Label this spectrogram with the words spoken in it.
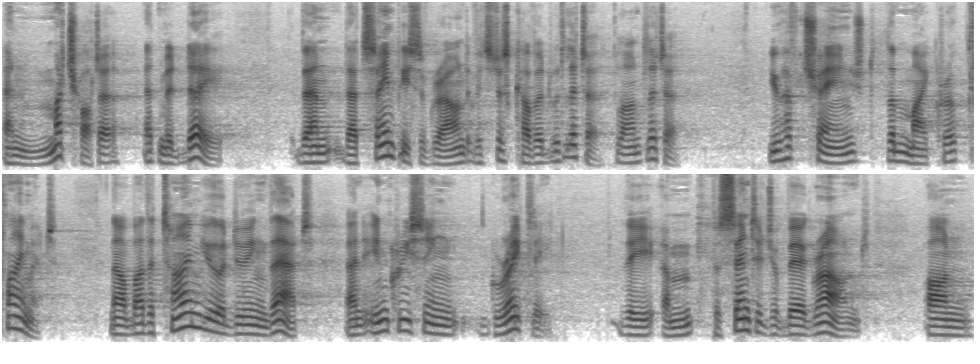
and much hotter at midday than that same piece of ground if it's just covered with litter, plant litter you have changed the microclimate. Now, by the time you are doing that and increasing greatly the um, percentage of bare ground on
